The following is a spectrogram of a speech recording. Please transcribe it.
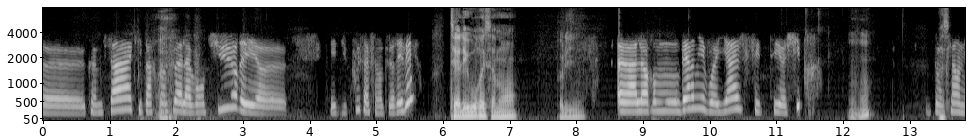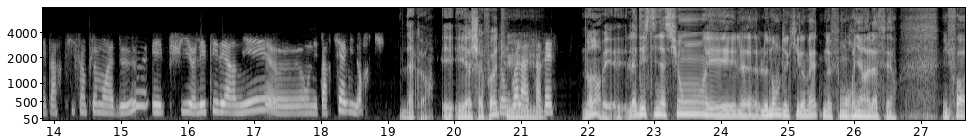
euh, comme ça, qui partent un peu à l'aventure, et euh, et du coup, ça fait un peu rêver. T'es allé où récemment, Pauline? Euh, alors, mon dernier voyage, c'était euh, Chypre. Mhm. Donc là, on est parti simplement à deux. Et puis euh, l'été dernier, euh, on est parti à Minorque. D'accord. Et, et à chaque fois, Donc tu... voilà, ça reste. Non, non, mais la destination et le, le nombre de kilomètres ne font rien à l'affaire. Une fois...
